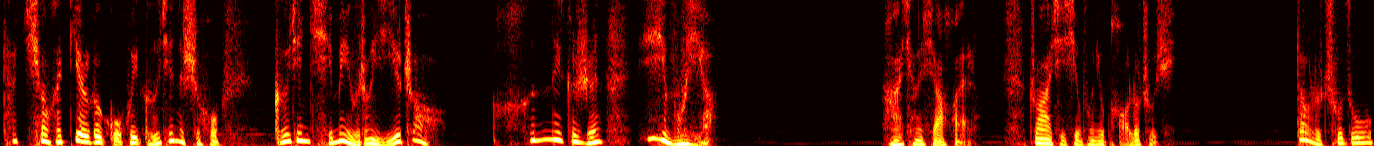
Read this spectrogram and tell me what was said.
他撬开第二个骨灰隔间的时候，隔间前面有张遗照，和那个人一模一样。阿强吓坏了，抓起信封就跑了出去。到了出租屋，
